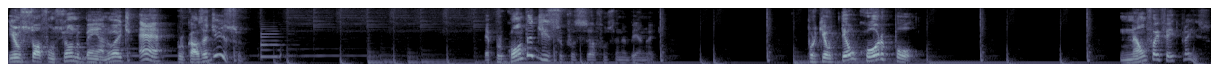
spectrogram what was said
eu só funciono bem à noite? É, por causa disso. É por conta disso que você só funciona bem à noite. Porque o teu corpo não foi feito para isso.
